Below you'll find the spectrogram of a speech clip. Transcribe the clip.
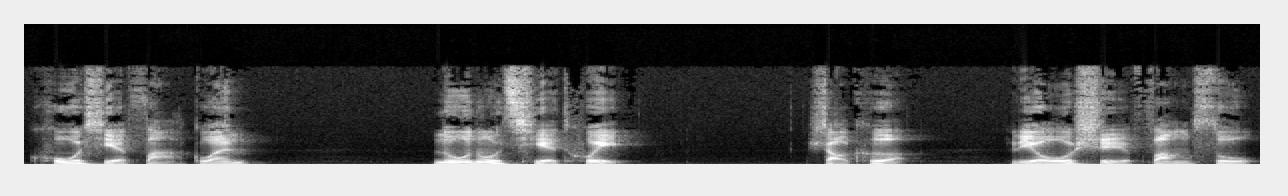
哭谢法官。奴奴且退。少客，刘氏方苏。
